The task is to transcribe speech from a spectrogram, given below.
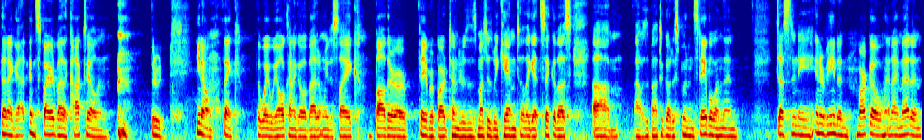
then I got inspired by the cocktail and through, you know, I think the way we all kind of go about it, and we just like bother our favorite bartenders as much as we can until they get sick of us. Um, I was about to go to Spoon and Stable, and then Destiny intervened, and Marco and I met, and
